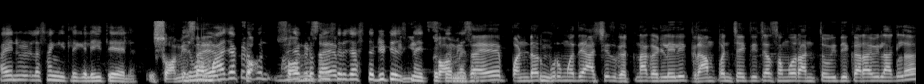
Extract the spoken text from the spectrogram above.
ऐन वेळेला सांगितलं गेलं इथे यायला. स्वामी साहेब माझ्याकडे पण माझ्याकडे जास्त डिटेल्स नाहीत स्वामी. साहेब पंढरपूरमध्ये अशीच घटना घडलेली ग्रामपंचायतीच्या समोर अंत्यविधी करावी लागलं.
